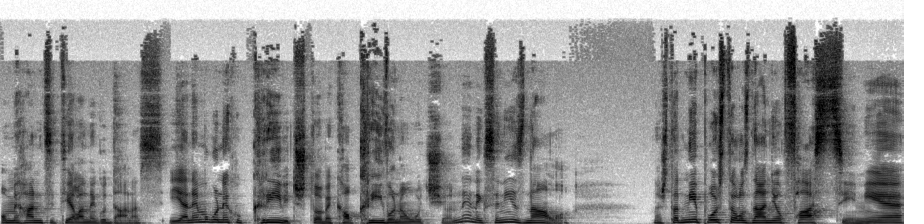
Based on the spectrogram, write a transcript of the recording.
o mehanici tijela nego danas. I ja ne mogu neko kriviti što me kao krivo naučio. Ne, nek se nije znalo. Znači, tad nije postojalo znanje o fasciji, nije,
